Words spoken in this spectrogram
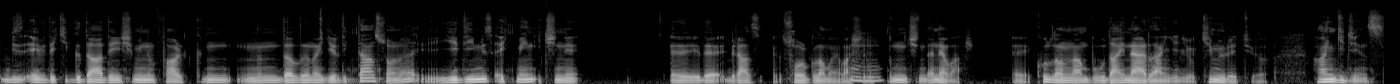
biz evdeki gıda değişiminin farkındalığına girdikten sonra yediğimiz ekmeğin içini e, de biraz sorgulamaya başladık. Hmm. Bunun içinde ne var? E, kullanılan buğday nereden geliyor? Kim üretiyor? Hangi cins?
